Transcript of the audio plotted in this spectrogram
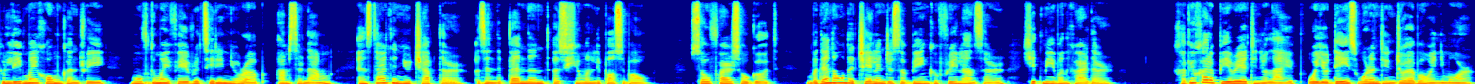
to leave my home country, move to my favorite city in Europe, Amsterdam, and start a new chapter as independent as humanly possible. So far, so good. But then all the challenges of being a freelancer hit me even harder. Have you had a period in your life where your days weren't enjoyable anymore?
